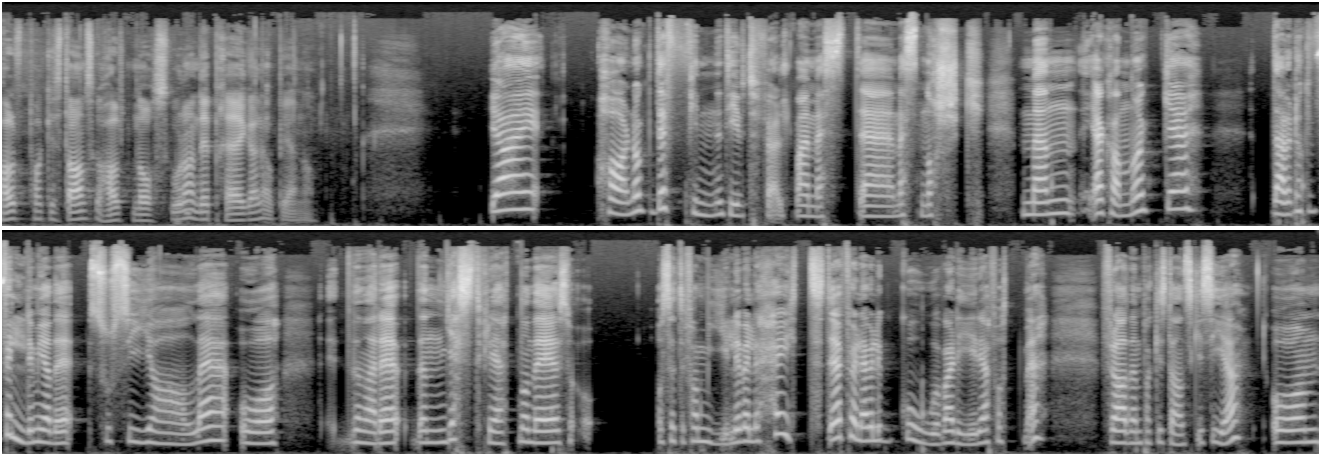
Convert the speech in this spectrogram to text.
halv pakistansk og halvt norsk. Hvordan det prega deg opp igjennom? Jeg har nok definitivt følt meg mest, eh, mest norsk. Men jeg kan nok eh, Det er vel nok veldig mye av det sosiale og den, der, den gjestfriheten og det å sette familie veldig høyt. Det føler jeg er veldig gode verdier jeg har fått med fra den pakistanske sida. Og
